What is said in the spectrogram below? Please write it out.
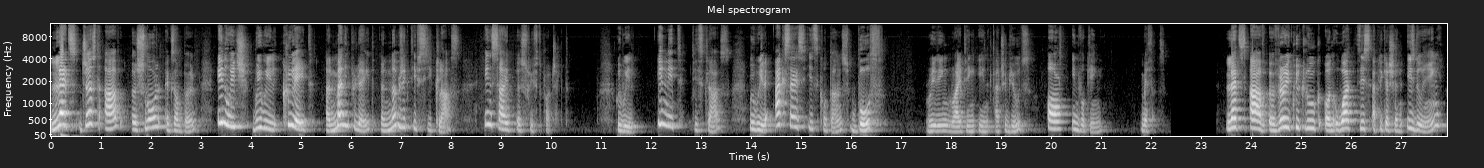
Let's just have a small example in which we will create and manipulate an Objective-C class inside a Swift project. We will init this class, we will access its contents both reading, writing in attributes or invoking methods. Let's have a very quick look on what this application is doing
